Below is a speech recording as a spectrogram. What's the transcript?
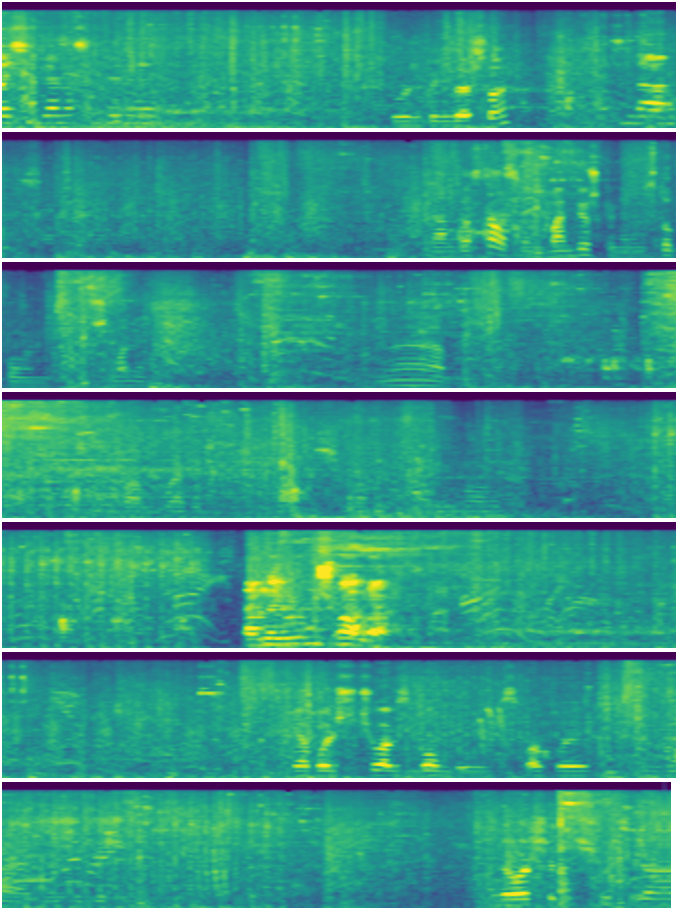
Нифига себе собирает. Ты уже перезашла? Да. Да, он достал своими бомбежками, он стоповыми шмалями. На, блин. Там наверху швабра. Я больше чувак с бомбой беспокоит. Не знаю, это бешено. Леша, лечу тебя.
